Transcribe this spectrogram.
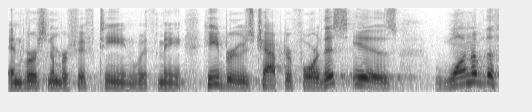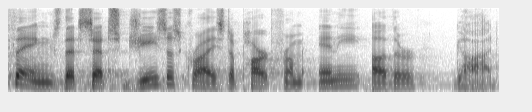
and verse number 15 with me. Hebrews chapter 4. This is one of the things that sets Jesus Christ apart from any other God.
